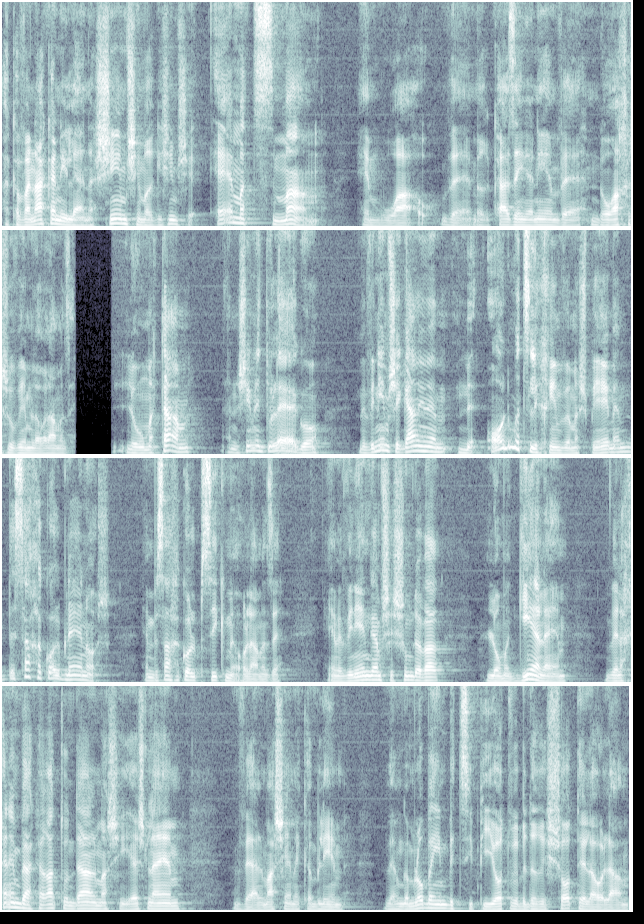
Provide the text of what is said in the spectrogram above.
הכוונה כאן היא לאנשים שמרגישים שהם עצמם הם וואו, ומרכז העניינים ונורא חשובים לעולם הזה. לעומתם, אנשים נטולי אגו מבינים שגם אם הם מאוד מצליחים ומשפיעים, הם בסך הכל בני אנוש. הם בסך הכל פסיק מהעולם הזה. הם מבינים גם ששום דבר לא מגיע להם, ולכן הם בהכרת תודה על מה שיש להם ועל מה שהם מקבלים. והם גם לא באים בציפיות ובדרישות אל העולם,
